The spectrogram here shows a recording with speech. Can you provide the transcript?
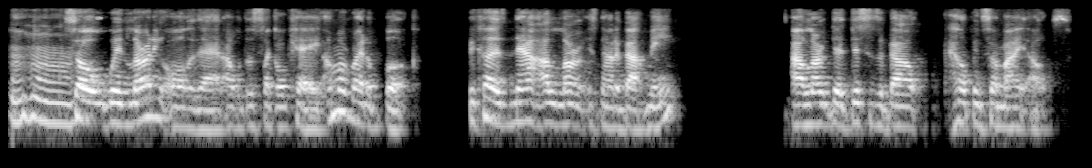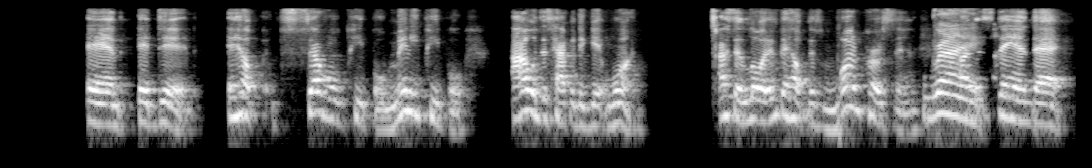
Mm-hmm. So when learning all of that, I was just like, okay, I'm gonna write a book because now I learned it's not about me. I learned that this is about helping somebody else. And it did. It helped several people, many people. I was just happy to get one. I said, Lord, if they help this one person right. understand that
